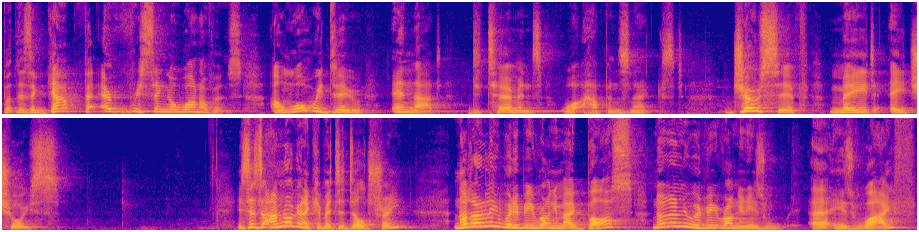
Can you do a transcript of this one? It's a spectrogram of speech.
but there's a gap for every single one of us. And what we do in that determines what happens next. Joseph made a choice. He says, I'm not going to commit adultery. Not only would it be wrong in my boss, not only would it be wrong in his, uh, his wife,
